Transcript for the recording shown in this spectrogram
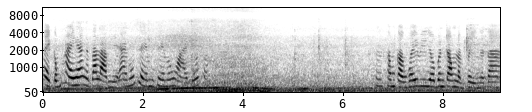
này cũng hay ha, người ta làm gì, ai muốn xem thì xem ở ngoài trước thôi không cần quay video bên trong làm phiền người ta.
